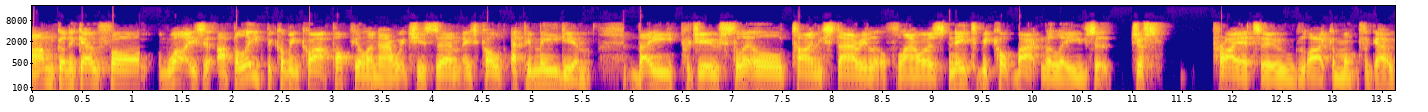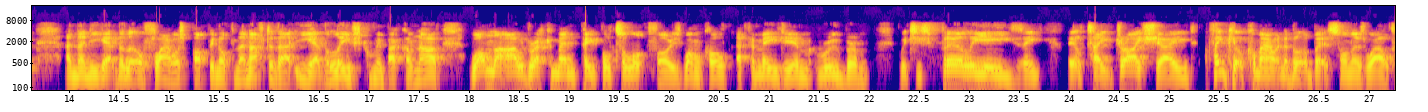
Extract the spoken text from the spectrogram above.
I'm going to go for what is, I believe, becoming quite popular now, which is um, it's called Epimedium. They produce little tiny starry little flowers. They need to be cut back the leaves at just prior to like a month ago, and then you get the little flowers popping up, and then after that you get the leaves coming back up. Now, one that I would recommend people to look for is one called Epimedium rubrum, which is fairly easy. It'll take dry shade. I think it'll come out in a little bit of sun as well.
